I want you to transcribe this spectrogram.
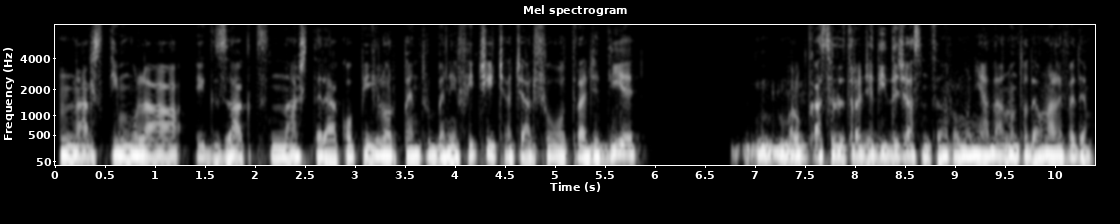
n-ar stimula exact nașterea copiilor pentru beneficii, ceea ce ar fi o tragedie? Mă rog, astfel de tragedii deja sunt în România, dar nu întotdeauna le vedem.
